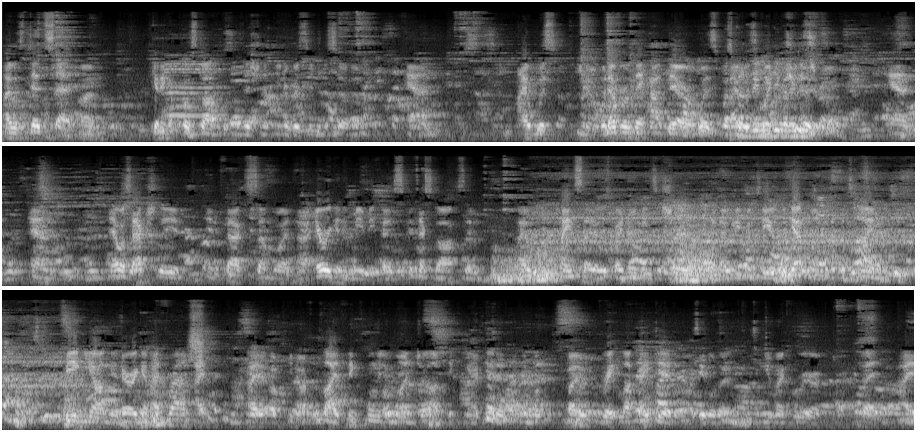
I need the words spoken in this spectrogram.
I was dead set on getting a postdoctoral position at the University of Minnesota, and I was, you know, whatever they had there was what I was going to choose from. And and that was actually, in fact, somewhat uh, arrogant of me because it's Xbox, and I, in hindsight, I was by no means assured that I would even be able to get one. But at the time, being young and arrogant, I, I, I uh, you know, applied, I think, only to one job, thinking I'd get it. And by great luck, I did, and I was able to continue my career. But I,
